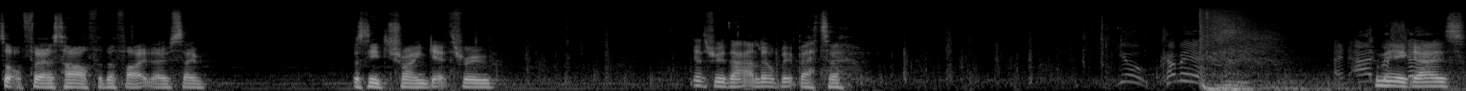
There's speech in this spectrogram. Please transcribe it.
sort of first half of the fight though, so just need to try and get through get through that a little bit better. You, come here. Come here, guys.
